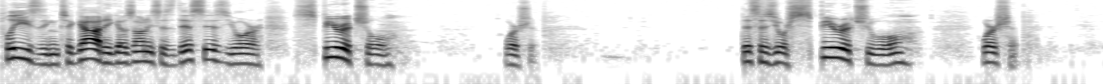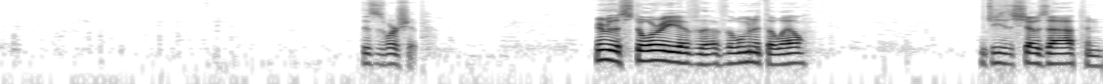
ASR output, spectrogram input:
pleasing to God. He goes on, he says, This is your spiritual worship. This is your spiritual worship. This is worship. Remember the story of the, of the woman at the well? Jesus shows up and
